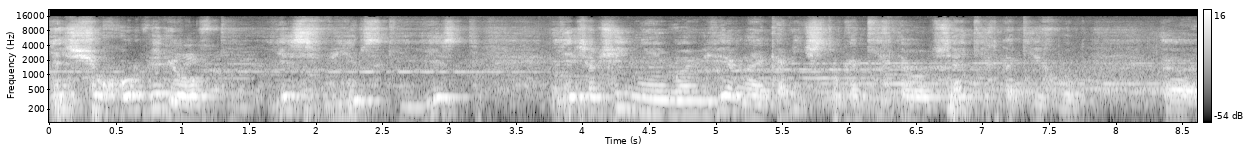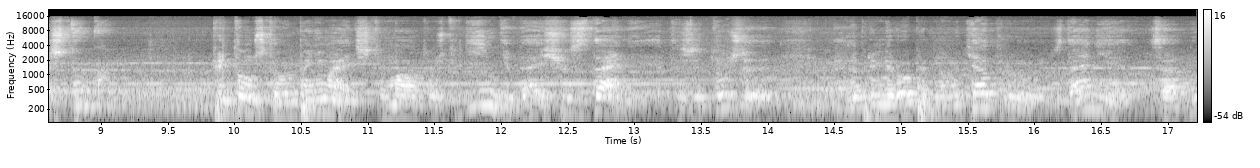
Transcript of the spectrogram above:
Есть еще хор веревки, есть Вирский, есть есть вообще неимоверное количество каких-то вот всяких таких вот э, штук, при том, что вы понимаете, что мало того, что деньги, да, еще здание. Это же тоже, например, оперному театру здание за одну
